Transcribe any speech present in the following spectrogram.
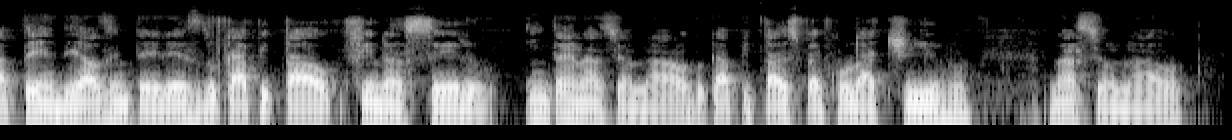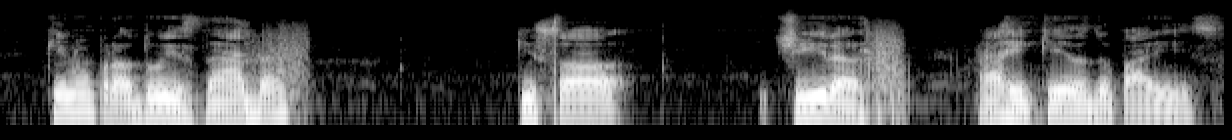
atender aos interesses do capital financeiro internacional, do capital especulativo nacional, que não produz nada, que só tira a riqueza do país.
